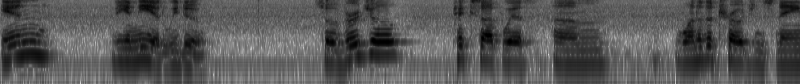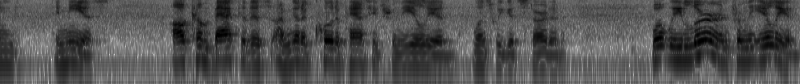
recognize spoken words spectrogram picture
In the Aeneid, we do. So Virgil picks up with um, one of the Trojans named Aeneas. I'll come back to this. I'm going to quote a passage from the Iliad once we get started. What we learn from the Iliad,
